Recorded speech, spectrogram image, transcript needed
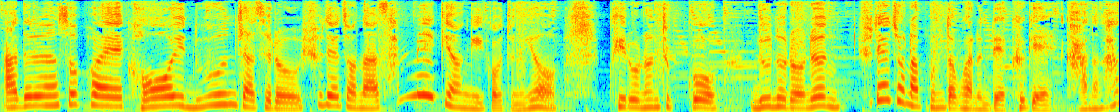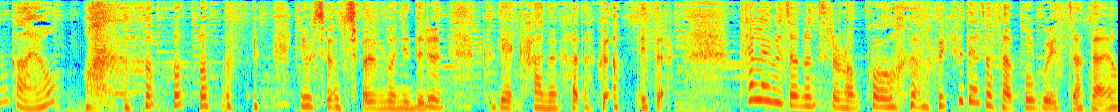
아들은 소파에 거의 누운 자세로 휴대전화 삼매경이거든요. 귀로는 듣고 눈으로는 휴대전화 본다고 하는데 그게 가능한가요? 요즘 젊은이들은 그게 가능하다고 합니다. 텔레비전은 틀어놓고 휴대전화 보고 있잖아요.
